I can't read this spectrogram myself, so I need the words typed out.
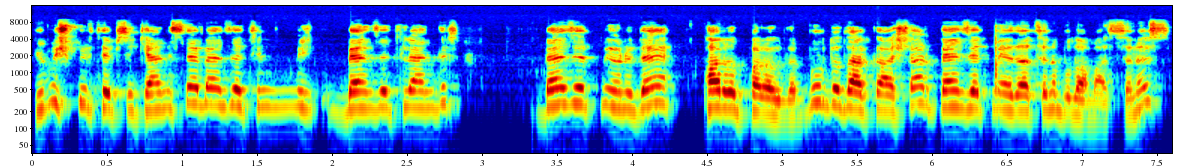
Gümüş bir tepsi kendisine benzetilmiş, benzetilendir. Benzetme yönü de parıl parıldır. Burada da arkadaşlar benzetme edatını bulamazsınız.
